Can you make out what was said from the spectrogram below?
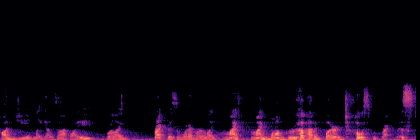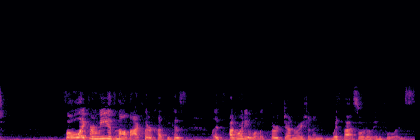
congee and like yaozahui for like breakfast or whatever. Like my my mom grew up having butter and toast for breakfast. So like for me, it's not that clear cut because it's I'm already what like third generation and with that sort of influence.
